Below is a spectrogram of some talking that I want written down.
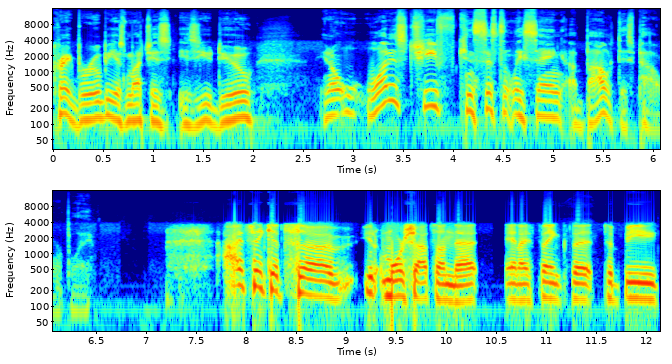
Craig Berube as much as, as you do, you know, what is Chief consistently saying about this power play? I think it's uh, you know more shots on net, and I think that to be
